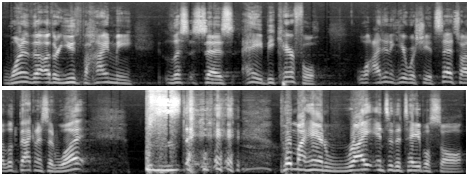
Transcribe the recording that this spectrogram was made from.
One of the other youth behind me says, Hey, be careful. Well, I didn't hear what she had said, so I looked back and I said, What? put my hand right into the table saw.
